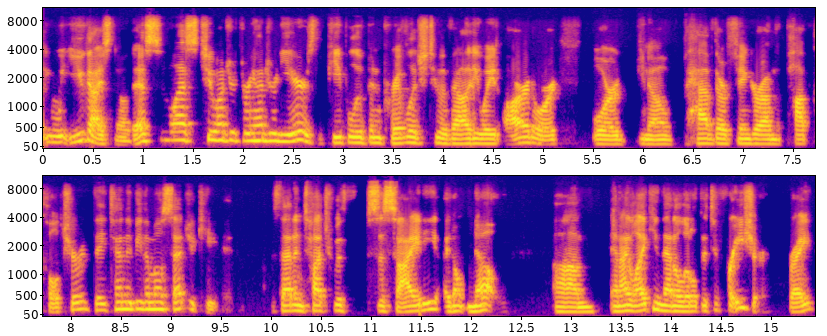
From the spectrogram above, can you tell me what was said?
you guys know this in the last 200 300 years the people who've been privileged to evaluate art or or you know have their finger on the pop culture they tend to be the most educated. Is that in touch with society? I don't know. Um, and i liken that a little bit to frasier right?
